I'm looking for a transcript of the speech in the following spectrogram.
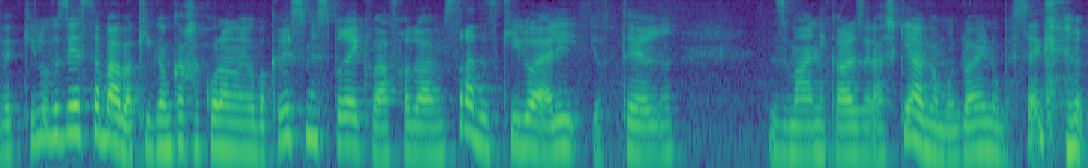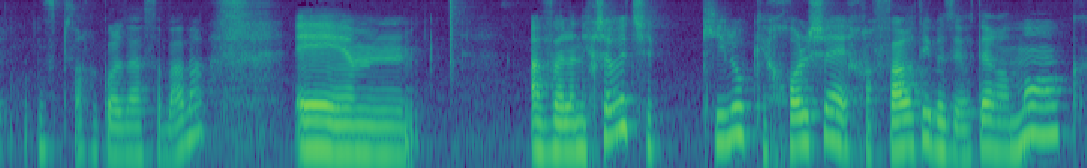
וכאילו, וזה יהיה סבבה, כי גם ככה כולם היו ב Christmas break ואף אחד לא היה במשרד, אז כאילו היה לי יותר זמן, נקרא לזה, להשקיע, גם עוד לא היינו בסגר, אז בסך הכל זה היה סבבה. אבל אני חושבת שכאילו, ככל שחפרתי בזה יותר עמוק,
